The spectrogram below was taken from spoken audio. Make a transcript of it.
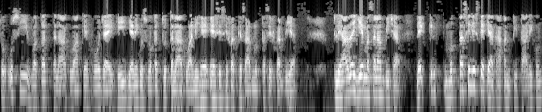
تو اسی وقت طلاق واقع ہو جائے گی۔ یعنی کہ اس وقت تو طلاق والی ہے، ایسی صفت کے ساتھ متصف کر دیا۔ لہٰذا یہ مسئلہ ہم پیچھا۔ لیکن متصل اس کے کیا کہا؟ انتی تالکن۔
